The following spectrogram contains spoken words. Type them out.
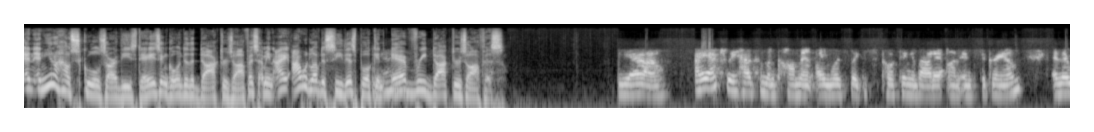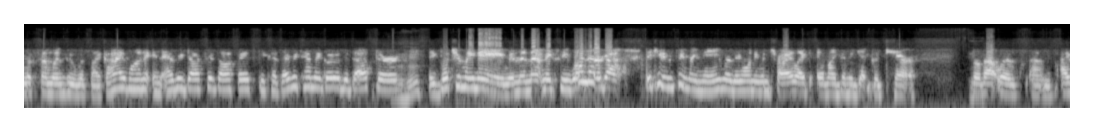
and, and you know how schools are these days and going to the doctor's office. I mean, I, I would love to see this book in every doctor's office. Yeah. I actually had someone comment. I was like posting about it on Instagram, and there was someone who was like, "I want it in every doctor's office because every time I go to the doctor, Mm-hmm. they butcher my name, and then that makes me wonder about they can't even say my name, or they won't even try. Like, am I going to get good care?" So Hmm. that was um, I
